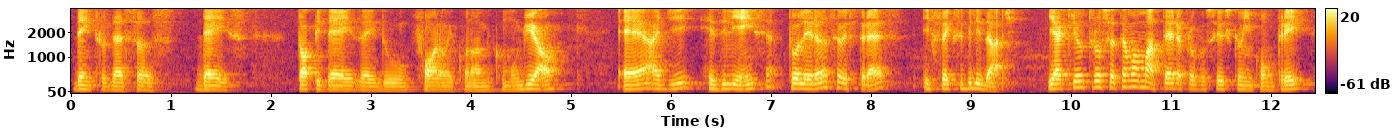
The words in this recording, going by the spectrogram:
dentro dessas 10, top 10 aí do Fórum Econômico Mundial, é a de resiliência, tolerância ao estresse e flexibilidade. E aqui eu trouxe até uma matéria para vocês que eu encontrei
